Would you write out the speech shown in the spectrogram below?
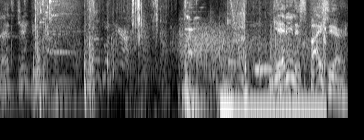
Let's check this out. Getting spicier.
